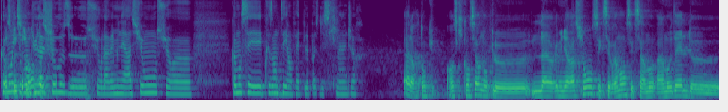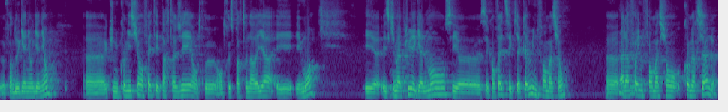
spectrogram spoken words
comment ils vendu la chose euh, sur la rémunération, sur euh, comment c'est présenté en fait le poste de city manager? Alors, donc, en ce qui concerne donc le, la rémunération, c'est que c'est vraiment, c'est que c'est un, un, modèle de, enfin, de gagnant-gagnant. Euh, qu'une commission en fait est partagée entre entre ce partenariat et, et moi. Et, euh, et, ce qui m'a plu également, c'est euh, c'est qu'en fait c'est qu'il y a quand même une formation, euh, à la fois une formation commerciale,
